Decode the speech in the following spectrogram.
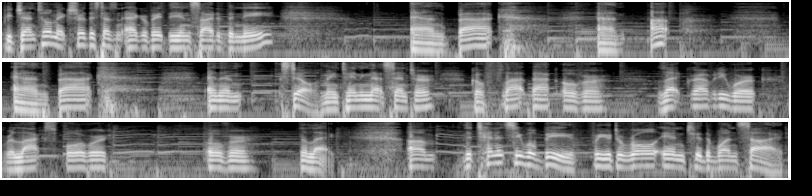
Be gentle. Make sure this doesn't aggravate the inside of the knee. And back and up and back. And then still maintaining that center. Go flat back over. Let gravity work. Relax forward over the leg. Um, the tendency will be for you to roll into the one side.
